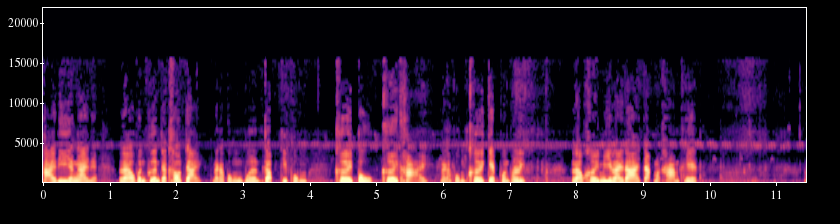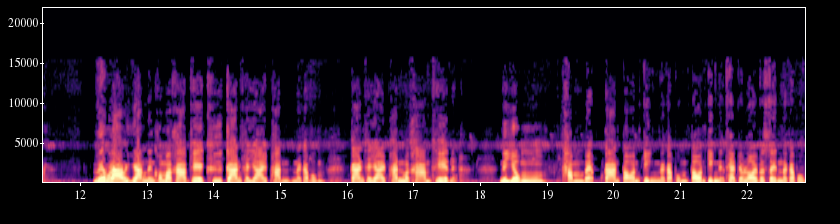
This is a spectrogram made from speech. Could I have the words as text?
ขายดียังไงเนี่ย แล้วเพื่อนๆจะเข้าใจนะครับ ผมเหมือนกับที่ผมเคยปลูกเคยขายนะครับ ผมเคยเก็บผลผลิต แล้วเคยมีรายได้จากมะขามเทศ เรื่องราวอีกอย่างหนึ่งของมะขามเทศคือการขยายพันธุ์นะครับ ผมการขยายพันธุ์มะขามเทศเนี่ยนิยมทำแบบการตอนกิ่งนะครับ ผมตอนกิ่งเนี่ยแทบจะร้อยเปอร์เซ็นต์นะครับ ผม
